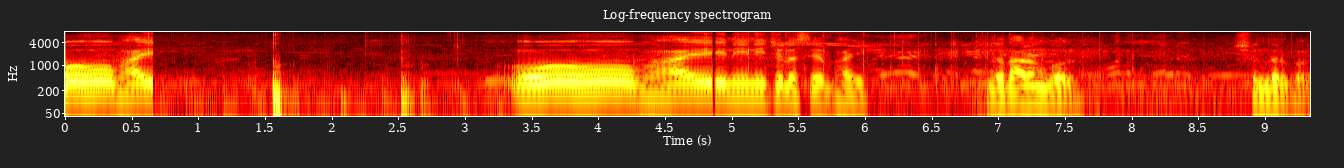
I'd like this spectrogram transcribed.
ও ভাই। ও ভাই, নিয়ে নিয়ে চলে সে ভাই। দারুণ গোল। সুন্দর গোল।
